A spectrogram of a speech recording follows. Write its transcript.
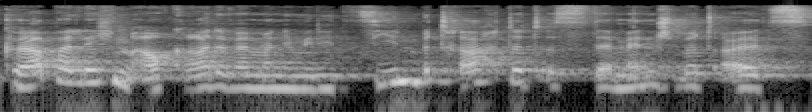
körperlichem, auch gerade wenn man die Medizin betrachtet, ist der Mensch wird als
